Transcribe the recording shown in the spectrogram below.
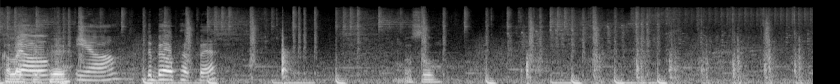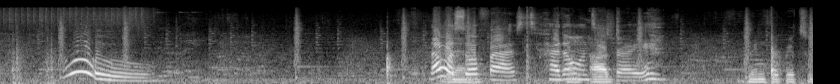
color bell, pepper. yeah, the bell pepper. Also, Ooh. That was so fast. I don't want to try it. green pepper too.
